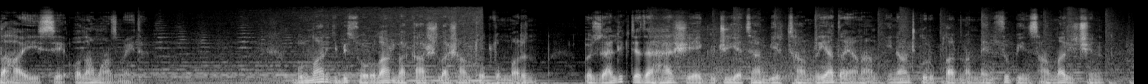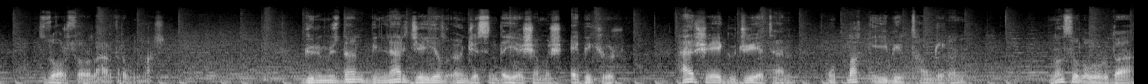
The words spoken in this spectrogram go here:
Daha iyisi olamaz mıydı? Bunlar gibi sorularla karşılaşan toplumların özellikle de her şeye gücü yeten bir tanrıya dayanan inanç gruplarına mensup insanlar için zor sorulardır bunlar. Günümüzden binlerce yıl öncesinde yaşamış Epikür, her şeye gücü yeten mutlak iyi bir tanrının nasıl olur da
